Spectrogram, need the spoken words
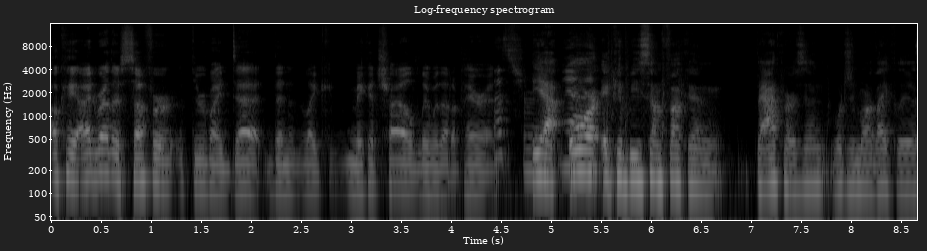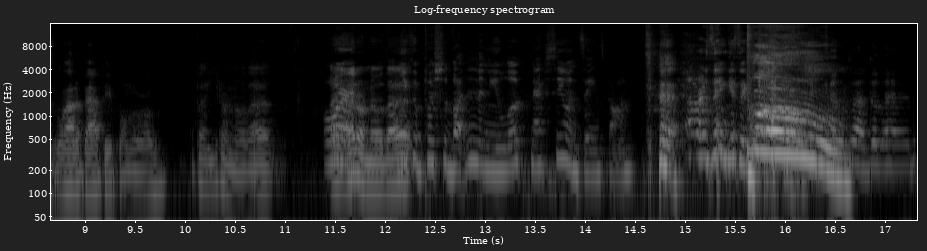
Okay, I'd rather suffer through my debt than like make a child live without a parent. That's true. Yeah, or it could be some fucking bad person, which is more likely. There's a lot of bad people in the world. but you don't know that. or I, I don't know that. you could push the button and you look next to you and Zane's gone. Or Zane gets a Boom! comes out to the head.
